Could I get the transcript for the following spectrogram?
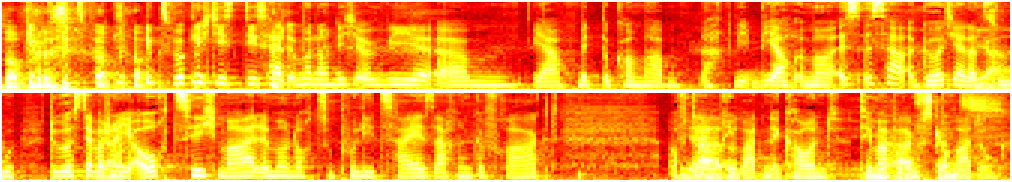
So, Gibt es wirklich, wirklich, die es halt immer noch nicht irgendwie ähm, ja, mitbekommen haben? Ach, wie, wie, auch immer. Es ist ja, gehört ja dazu. Ja. Du wirst ja wahrscheinlich ja. auch zigmal immer noch zu Polizeisachen gefragt auf ja, deinem privaten Account, Thema Berufsberatung. Ganz,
